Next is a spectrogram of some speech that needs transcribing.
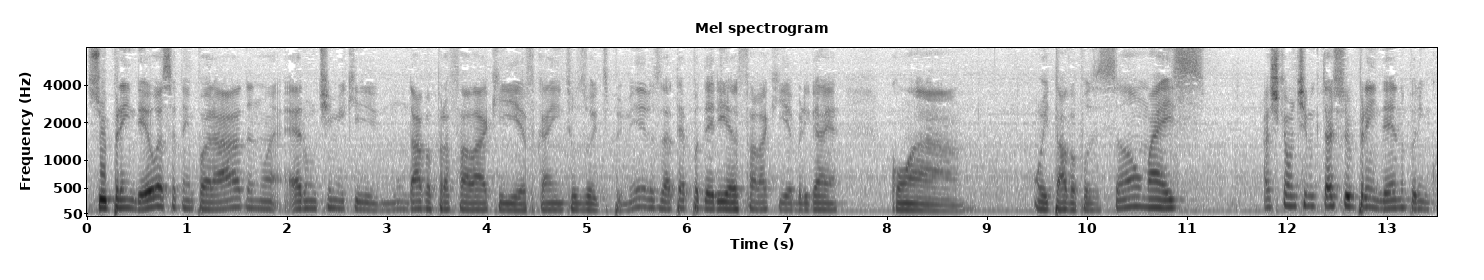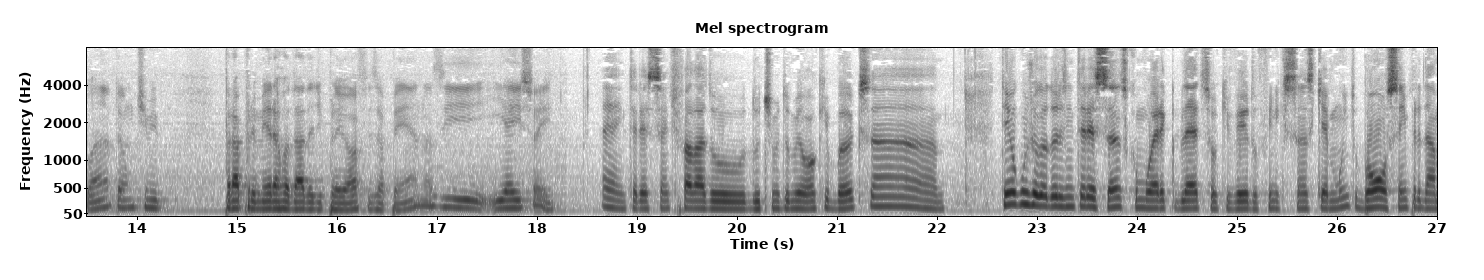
surpreendeu essa temporada. Não, é, era um time que não dava para falar que ia ficar entre os oito primeiros, até poderia falar que ia brigar com a oitava posição, mas acho que é um time que está surpreendendo por enquanto. É um time para a primeira rodada de playoffs apenas e, e, é isso aí. É interessante falar do, do time do Milwaukee Bucks. Ah, tem alguns jogadores interessantes, como o Eric Bledsoe, que veio do Phoenix Suns, que é muito bom, sempre dá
